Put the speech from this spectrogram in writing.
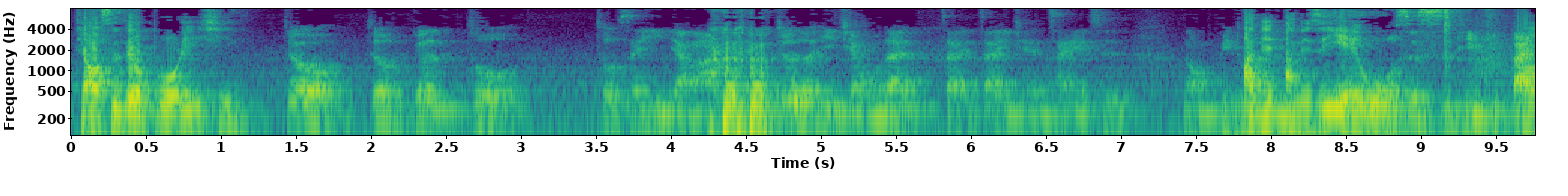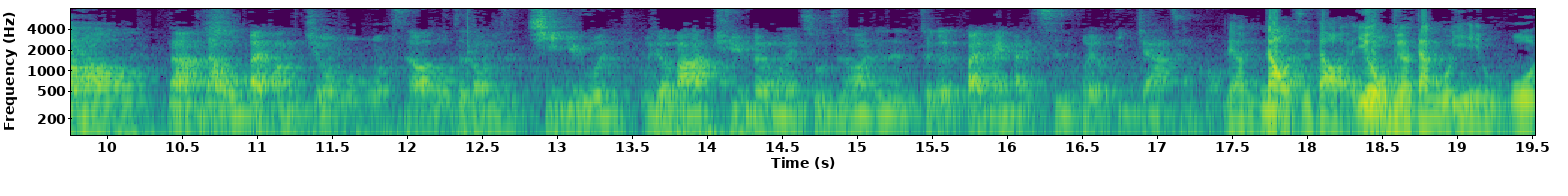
调试这个玻璃心？就就跟做做生意一样啊，就是以前我在在在以前产业是那种啊，你啊你是业务，我是实体去拜访。哦、那那我拜访久，我我知道说这东西是几率问题，我就把它区分为数字化，就是这个拜访一百次会有一家成功。了解，那我知道了，因为我没有当过业务，我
